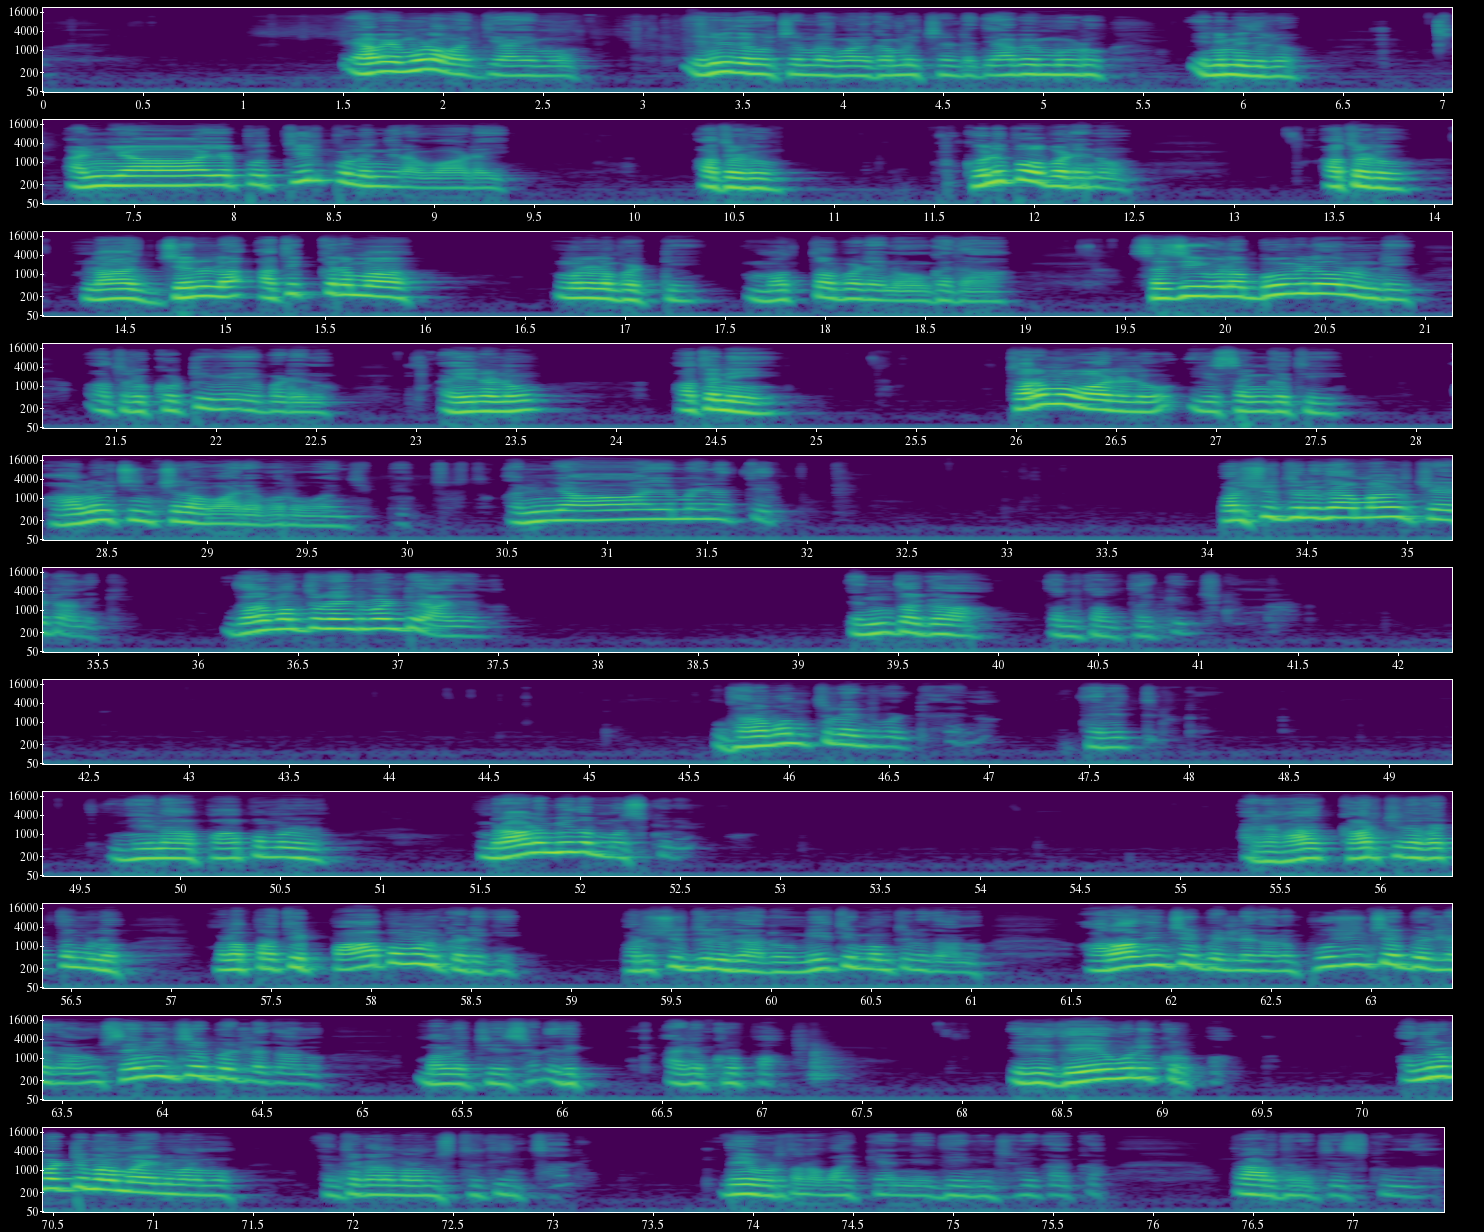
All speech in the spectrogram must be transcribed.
యాభై మూడవ అధ్యాయము ఎనిమిదవ వచ్చంలో మనం గమనించినట్లయితే యాభై మూడు ఎనిమిదిలో అన్యాయపు తీర్పు నొందిన వాడై అతడు కొనుపోబడెను. అతడు నా జనుల అతిక్రమములను బట్టి మొత్తబడెను గదా. సజీవుల భూమిలో నుండి అతడు కొట్టివేయబడెను. అయినను అతని తరము వారిలో ఈ సంగతి ఆలోచించిన వారెవరు? అని చెప్పి అన్యాయమైన తీర్పు. పరిశుద్ధులుగా మనల్ని చేయటానికి ధనవంతుడైనటువంటి ఆయన ఎంతగా తను తను తగ్గించుకున్నాడు. ధనవంతుడైనటువంటి ఆయన దరిద్రుడు. నేను ఆ పాపములను మ్రాణం మీద మోసుకుని ఆయన రా కార్చిన రక్తంలో మన ప్రతి పాపమును కడిగి పరిశుద్ధులుగాను నీతిమంతులుగాను ఆరాధించే బిడ్డలుగాను పూజించే బిడ్డలుగాను సేవించే బిడ్డలుగాను మనల్ని చేశాడు. ఇది ఆయన కృప. ఇది దేవుని కృప. అందును బట్టి మనం ఆయన మనము ఎంతగానో మనం స్థుతించాలి. దేవుడు తన వాక్యాన్ని దీవించును కాక ప్రార్థన చేసుకుందాం.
